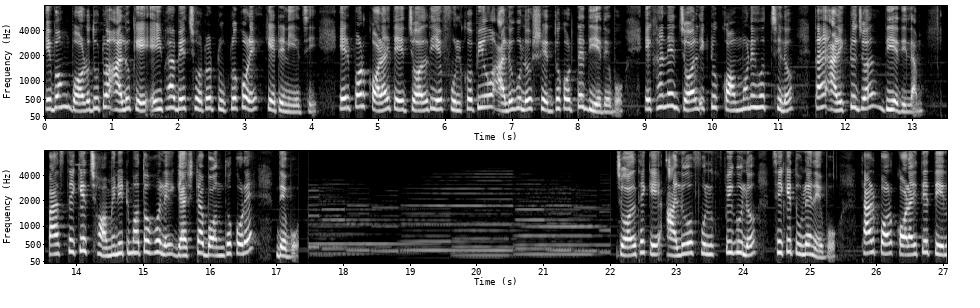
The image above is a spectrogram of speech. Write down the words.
এবং বড় দুটো আলুকে এইভাবে ছোট টুকরো করে কেটে নিয়েছি। এরপর কড়াইতে জল দিয়ে ফুলকপি ও আলুগুলো সেদ্ধ করতে দিয়ে দেব। এখানে জল একটু কম মনে হচ্ছিল, তাই আরেকটু জল দিয়ে দিলাম। পাঁচ থেকে ছ মিনিট মতো হলে গ্যাসটা বন্ধ করে দেব। জল থেকে আলু ও ফুলকপিগুলো ছেঁকে তুলে নেব। তারপর কড়াইতে তেল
